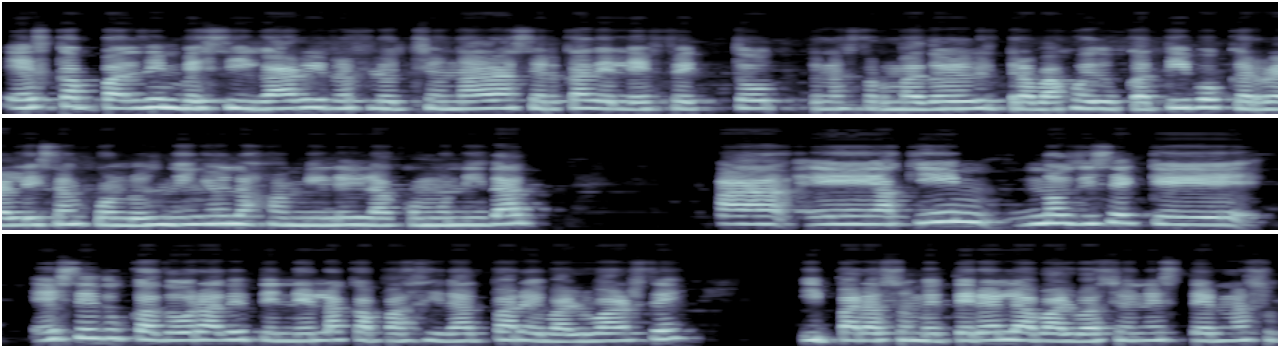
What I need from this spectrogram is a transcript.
es capaz de investigar y reflexionar acerca del efecto transformador del trabajo educativo que realizan con los niños, la familia y la comunidad. Ah, eh, aquí nos dice que ese educador ha de tener la capacidad para evaluarse y para someter a la evaluación externa su,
